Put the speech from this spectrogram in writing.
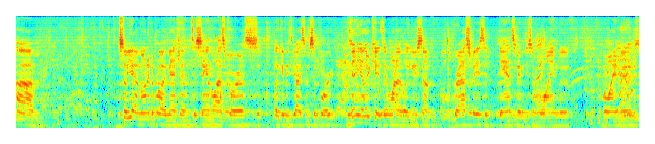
um, so yeah, Monica probably mentioned to sing in the last chorus, like give these guys some support. There's any other kids that want to like use some grass space to dance, maybe do some Hawaiian moves, Hawaiian Yeah. moves.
